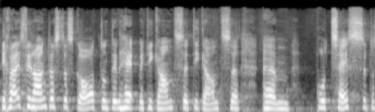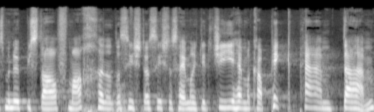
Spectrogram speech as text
Ich weiß, wie lange das, das geht und dann hat man die ganzen, die ganzen ähm, Prozesse, dass man etwas darf machen und das ist, das ist, das haben wir in der G, haben wir gehabt, Pick, Pam, Dam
